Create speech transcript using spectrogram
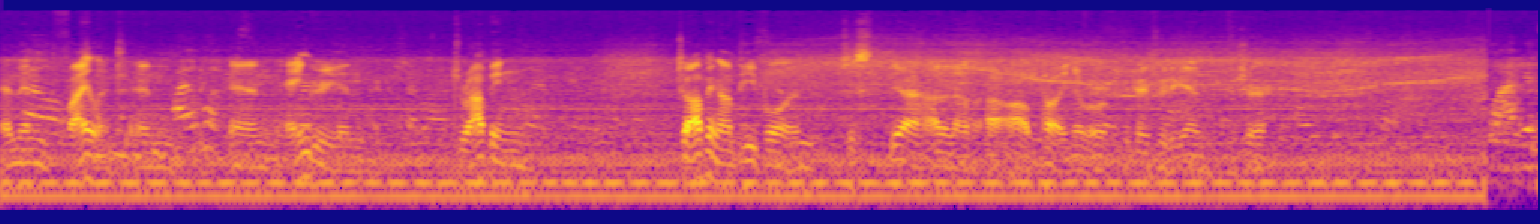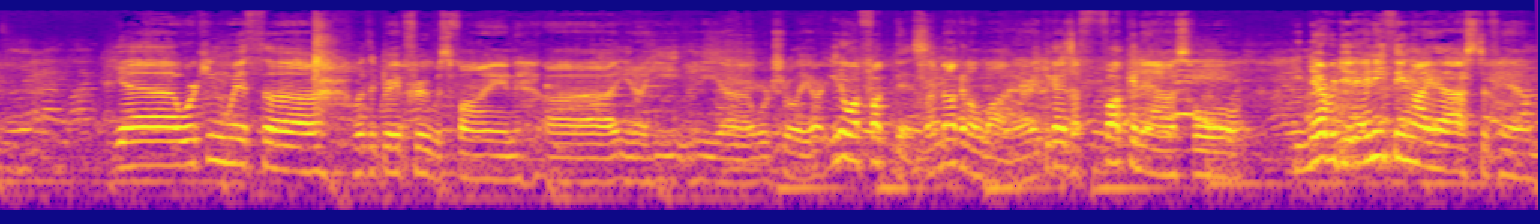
and then violent and and angry and dropping dropping on people and just yeah I don't know I- I'll probably never work with the grapefruit again for sure. Yeah, working with uh, with the grapefruit was fine. Uh, you know, he he uh, works really hard. You know what? Fuck this. I'm not gonna lie. All right, the guy's a fucking asshole. He never did anything I asked of him.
